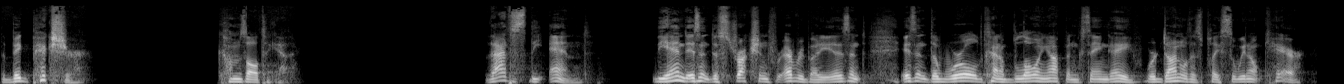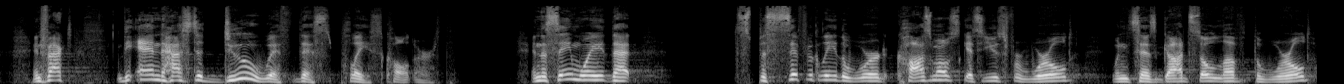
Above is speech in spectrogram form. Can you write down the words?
the big picture comes all together. That's the end. The end isn't destruction for everybody. It isn't, isn't the world kind of blowing up and saying, hey, we're done with this place, so we don't care. In fact, the end has to do with this place called earth. In the same way that specifically the word cosmos gets used for world when it says God so loved the world,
